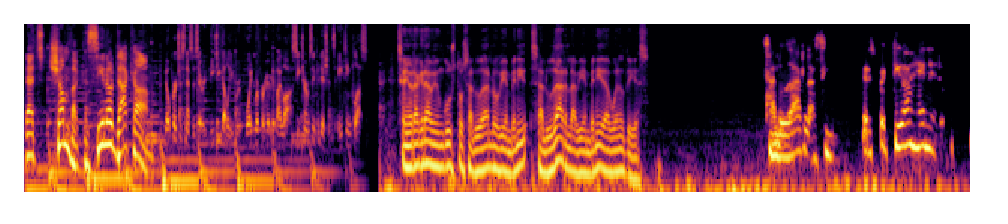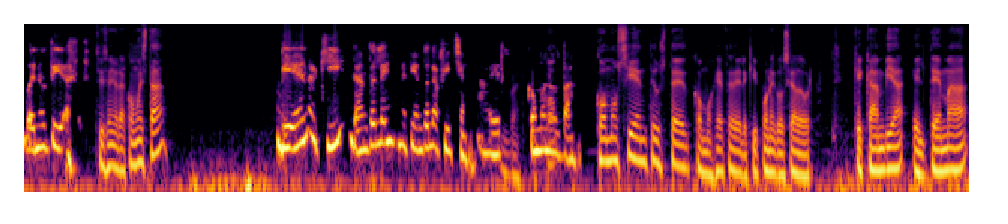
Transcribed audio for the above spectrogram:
That's chumbacasino.com. No purchase necessary. BGW. Void were prohibited by law. See terms and conditions. 18 plus. Señora Grave, un gusto saludarlo, bienvenida, saludarla, bienvenida, buenos días. saludarla, sí. Perspectiva género. Buenos días. Sí, señora, ¿cómo está? Bien, aquí dándole, metiendo la ficha, a ver Bueno, cómo ¿cómo- nos va. ¿Cómo siente usted como jefe del equipo negociador que cambia el tema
